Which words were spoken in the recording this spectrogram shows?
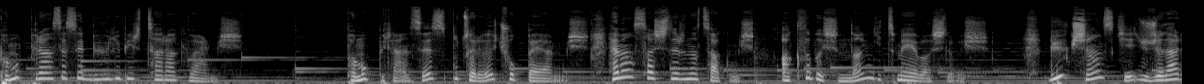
Pamuk Prenses'e büyülü bir tarak vermiş. Pamuk Prenses bu tarağı çok beğenmiş. Hemen saçlarına takmış. Aklı başından gitmeye başlamış. Büyük şans ki cüceler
